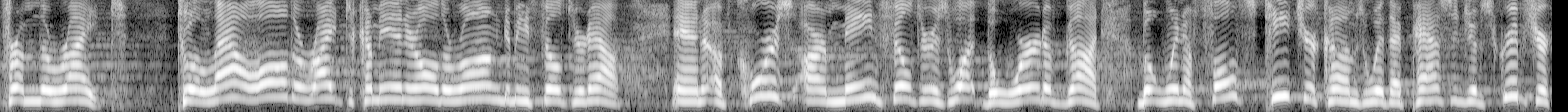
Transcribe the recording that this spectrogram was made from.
from the right to allow all the right to come in and all the wrong to be filtered out. And of course, our main filter is what? The Word of God. But when a false teacher comes with a passage of Scripture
